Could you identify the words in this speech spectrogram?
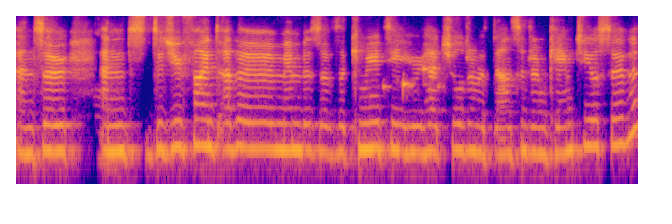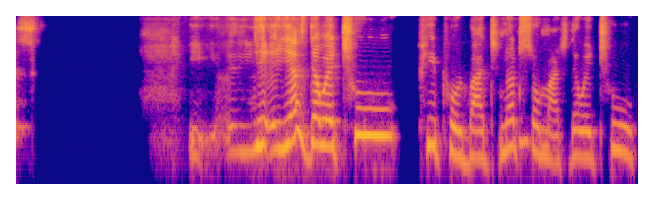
And so, and did you find other members of the community who had children with Down syndrome came to your service? Yes, there were two people, but not so much. There were two.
